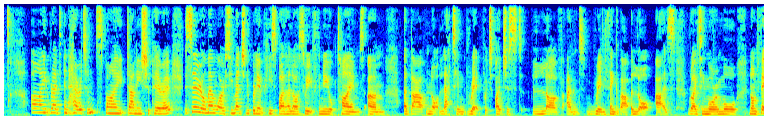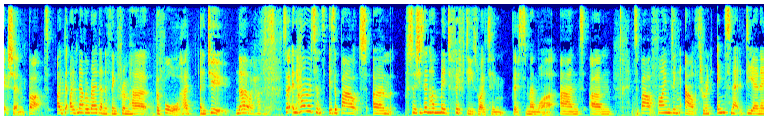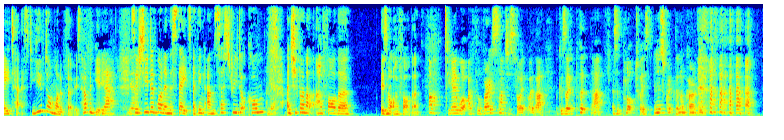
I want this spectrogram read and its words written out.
I read Inheritance by Dani Shapiro, a serial memoirist. You mentioned a brilliant piece by her last week for the New York Times um, about not letting rip, which I just love and really think about a lot as writing more and more non-fiction. But I'd, I'd never read anything from her before. Had, had you? No, I haven't. So Inheritance is about um, so she's in her mid 50s writing this memoir and um, it's about finding out through an internet dna test you've done one of those haven't you Yeah, yeah. so she did one in the states i think ancestry.com Yeah. and she found out that her father is not her father Oh, do you know what? I feel very satisfied by that because I've put that as a plot twist in a script that I'm currently.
